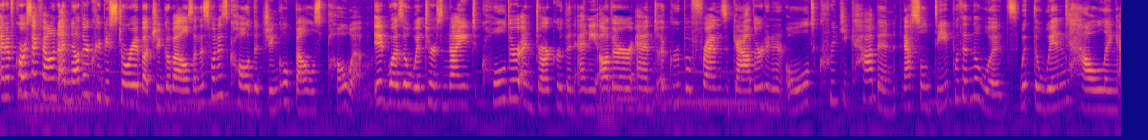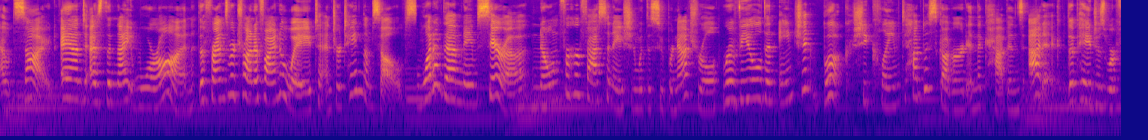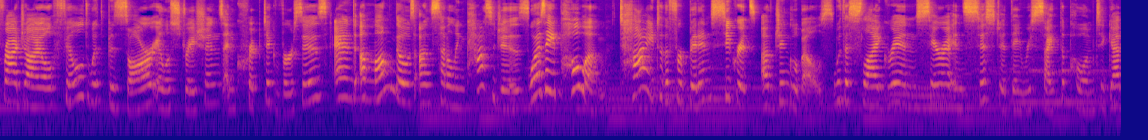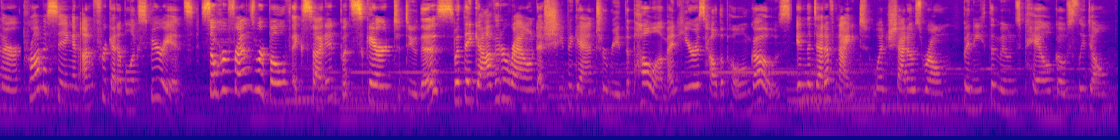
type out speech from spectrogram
And of course I found another creepy story about Jingle Bells, and this one is called the Jingle Bells Poem. It was a winter's night, colder and darker than any other, and a group of friends gathered in an old creaky cabin nestled deep within the woods with the wind howling outside. And as the night wore on, the friends were trying to find a way to entertain themselves. One of them, named Sarah, known for her fascination with the supernatural, revealed an ancient book she claimed to have discovered in the cabin's attic. The pages were fragile, filled with bizarre illustrations and cryptic verses, and among those unsettling passages was a poem tied to the forbidden secrets of Jingle Bells. With a sly grin, Sarah insisted they recite the poem together, promising an unforgettable experience. So her friends were both excited but scared to do this, but they gathered around as she began to read the poem, and here's how the poem goes. In the dead of night, when shadows roam beneath the moon's pale ghostly dome,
